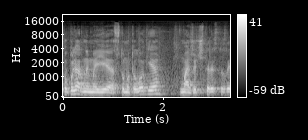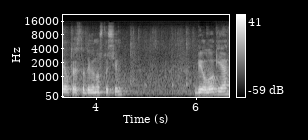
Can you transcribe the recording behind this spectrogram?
Популярними є стоматологія, майже 400 заяв, 397. Біологія.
